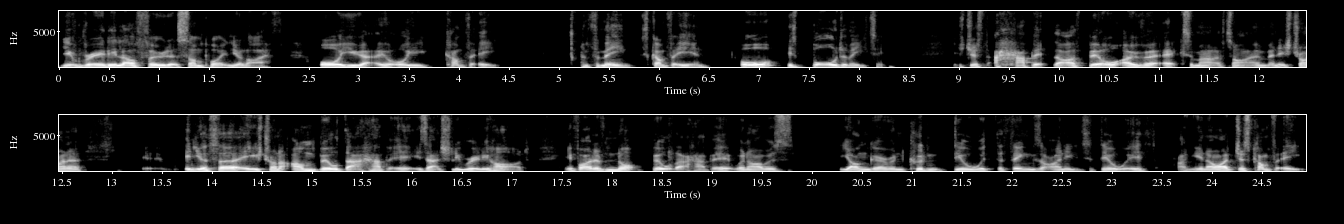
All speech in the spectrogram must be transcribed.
you really love food at some point in your life, or you or you comfort eat. And for me, it's comfort eating, or it's boredom eating it's just a habit that I've built over X amount of time, and it's trying to, in your thirties, trying to unbuild that habit is actually really hard. If I'd have not built that habit when I was younger and couldn't deal with the things that I needed to deal with, you know, I'd just comfort eat.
